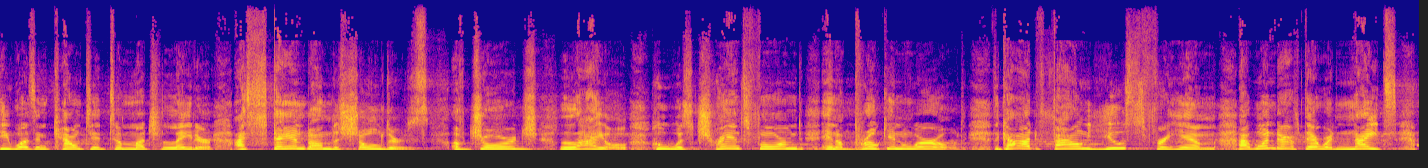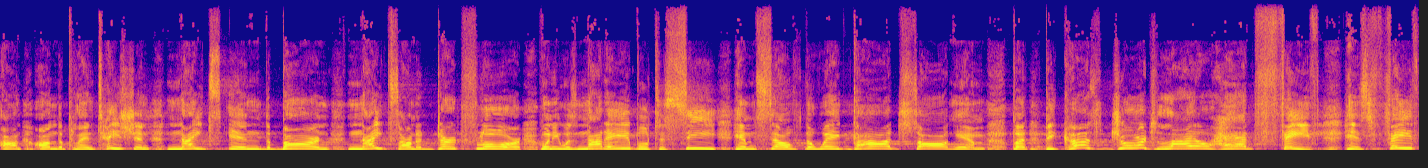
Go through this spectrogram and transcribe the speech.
he wasn't counted to much later. I stand on the shoulders of George Liele, who was transformed in a broken world. God found use for him. I wonder if there were nights on, on the plantation, nights in the barn, nights on a dirt floor when he was not able to see himself the way God saw him. But because George Liele had faith, his faith,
